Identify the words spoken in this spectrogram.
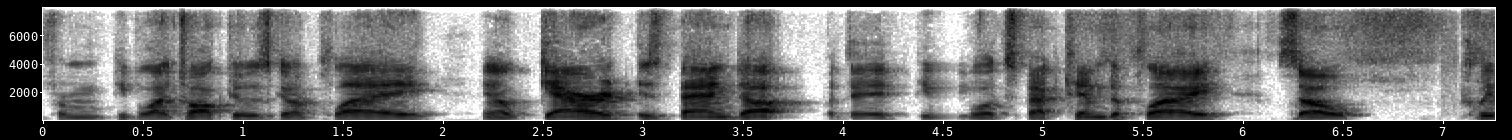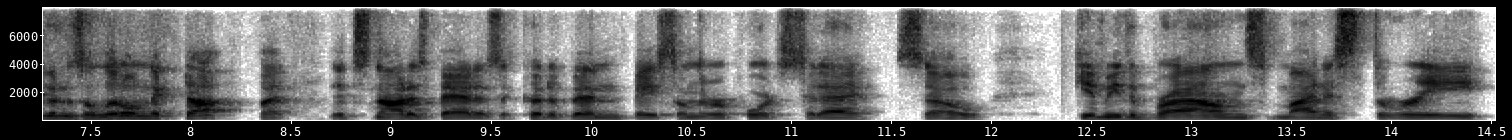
from people I talked to, is going to play. You know, Garrett is banged up, but they people expect him to play. So Cleveland is a little nicked up, but it's not as bad as it could have been based on the reports today. So give me the Browns minus three.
